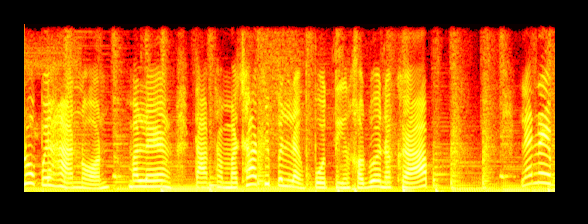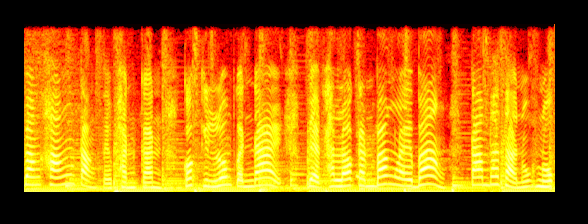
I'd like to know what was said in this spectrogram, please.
ลูกไปหาหนอนมแมลงตามธรรมชาติที่เป็นแหล่งโปรตีนเขาด้วยนะครับ และในบางครั้งต่างสายพันธุ์กัน ก็กินร่วมกันได้ แบบทะเลาะกันบ้างอะไรบ้าง ตามภาษานกนก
